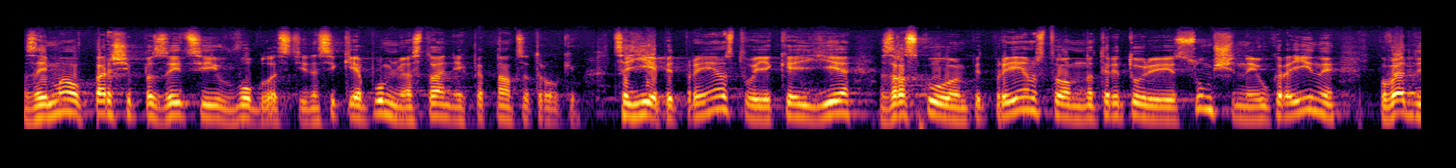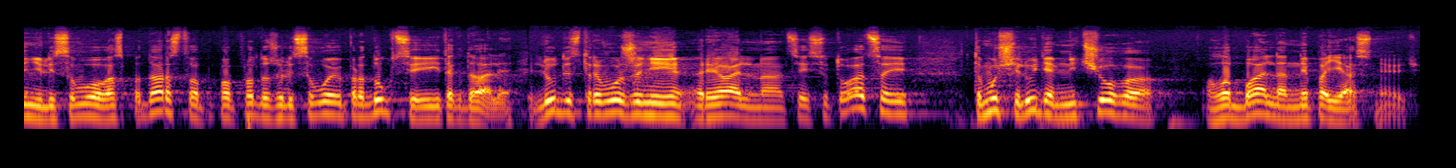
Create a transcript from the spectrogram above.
займав перші позиції в області, наскільки я пам'ятаю, останніх 15 років. Це є підприємство, яке є зразковим підприємством на території Сумщини і України по веденню лісового господарства, по продажу лісової продукції і так далі. Люди стривожені реально цією ситуацією, тому що людям нічого глобально не пояснюють.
